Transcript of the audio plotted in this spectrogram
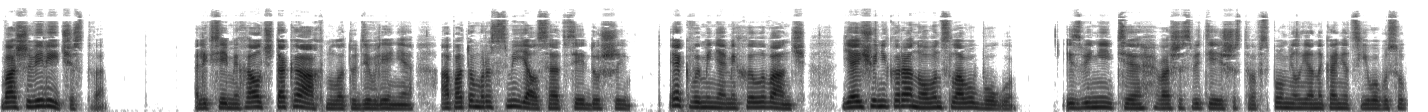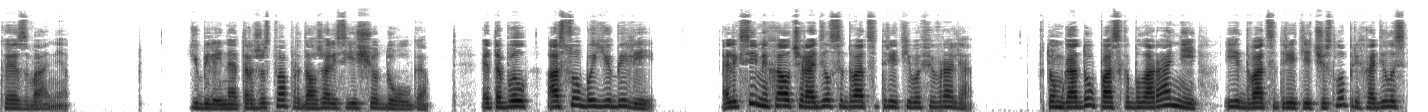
«Ваше Величество!». Алексей Михайлович так и ахнул от удивления, а потом рассмеялся от всей души. «Эк вы меня, Михаил Иванович, я еще не коронован, слава богу. Извините, ваше святейшество, вспомнил я, наконец, его высокое звание. Юбилейные торжества продолжались еще долго. Это был особый юбилей. Алексей Михайлович родился 23 февраля. В том году Пасха была ранней, и 23 число приходилось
